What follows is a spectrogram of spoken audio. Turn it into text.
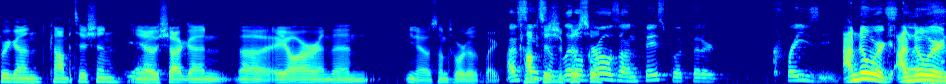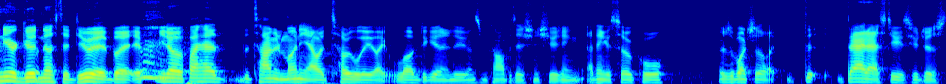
three gun competition. You know, shotgun, uh, AR, and then you know some sort of like I've seen competition some little pistol. girls on Facebook that are crazy. I'm nowhere. I'm nowhere near good enough to do it. But if you know, if I had the time and money, I would totally like love to get into doing some competition shooting. I think it's so cool. There's a bunch of like th- badass dudes who just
